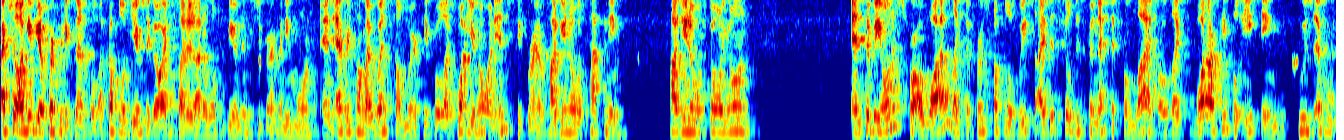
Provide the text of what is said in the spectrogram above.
actually i'll give you a perfect example. A couple of years ago i decided i don't want to be on instagram anymore. And every time i went somewhere people were like what? You're not on instagram? How do you know what's happening? How do you know what's going on? And to be honest for a while like the first couple of weeks i did feel disconnected from life. I was like what are people eating? Who's ever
